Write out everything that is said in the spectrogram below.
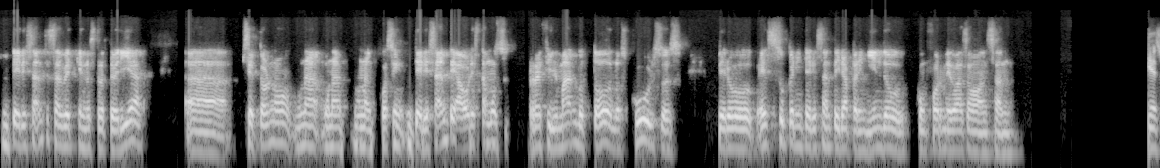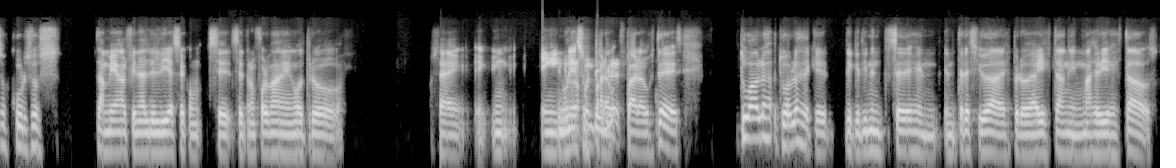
interesante saber que nuestra teoría uh, se tornó una, una, una cosa interesante. Ahora estamos refilmando todos los cursos, pero es súper interesante ir aprendiendo conforme vas avanzando. Y esos cursos también al final del día se, se, se transforman en otro, o sea, en, en, en ingresos para, ingreso. para ustedes. Tú hablas, tú hablas de, que, de que tienen sedes en, en tres ciudades, pero de ahí están en más de 10 estados.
